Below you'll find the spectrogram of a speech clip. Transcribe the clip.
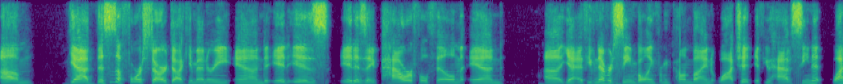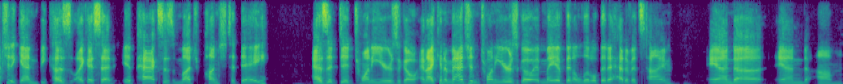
Um, yeah, this is a four star documentary, and it is it is a powerful film. And uh, yeah, if you've never seen Bowling from Columbine, watch it. If you have seen it, watch it again because, like I said, it packs as much punch today as it did 20 years ago. And I can imagine 20 years ago it may have been a little bit ahead of its time, and uh, and um,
